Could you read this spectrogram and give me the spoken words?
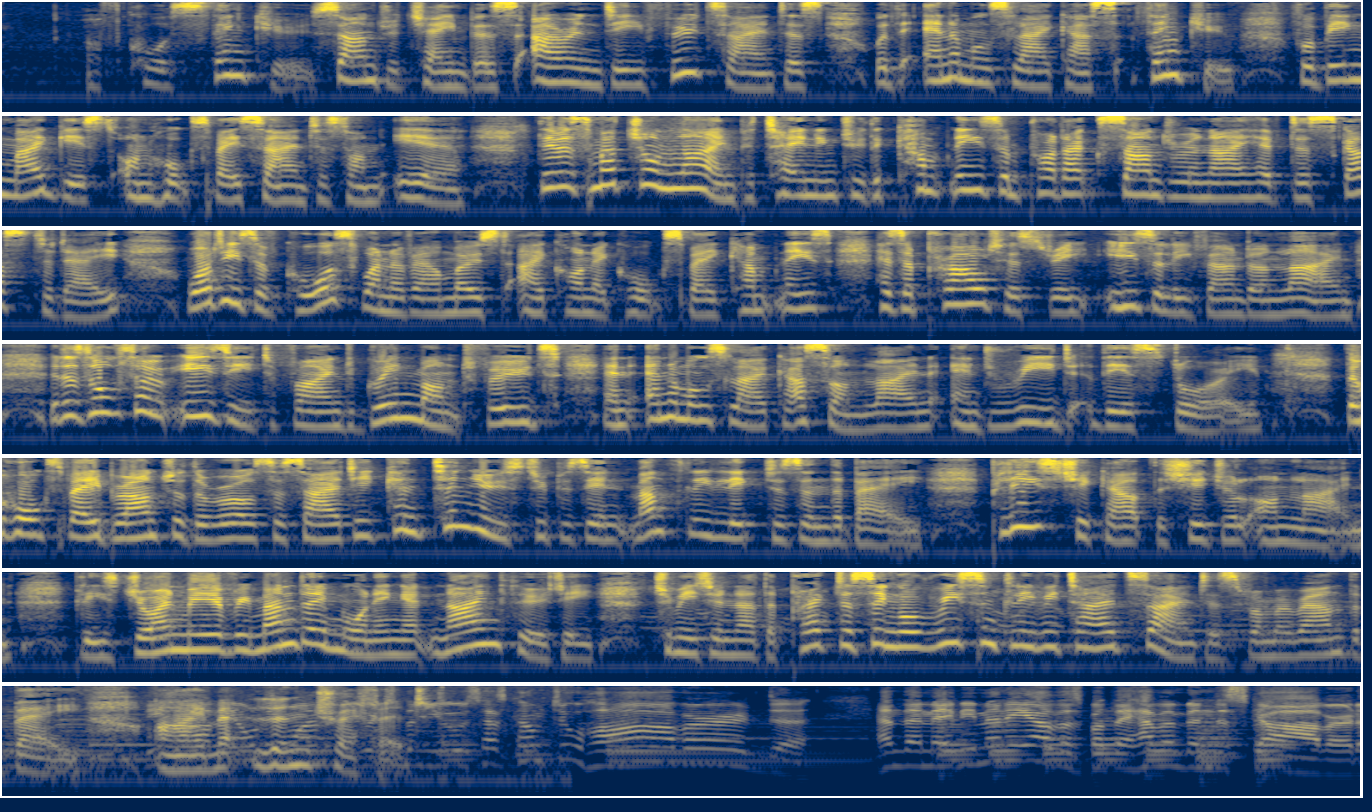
Of course, thank you. Sandra Chambers, R&D food scientist with Animals Like Us. Thank you for being my guest on Hawke's Bay Scientists on Air. There is much online pertaining to the companies and products Sandra and I have discussed today. Is, of course, one of our most iconic Hawke's Bay companies, has a proud history easily found online. It is also easy to find Greenmont Foods and Animals Like Us online and read their story. The Hawke's Bay branch of the Royal Society continues to present monthly lectures in the Bay. Please check out the schedule online. Please join me every Monday morning at 9:30 to meet another practicing or recently retired scientist from around the Bay. I'm Lynne Trafford. And there may be many others, but they haven't been discovered.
